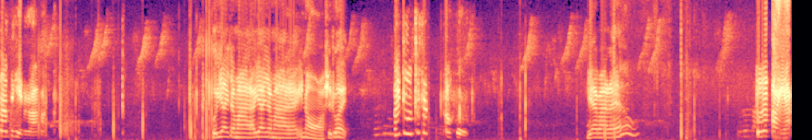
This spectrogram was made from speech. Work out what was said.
น่าไปเห็นรักอะเฮ้ยยายจะมาแล้วยายจะมาแล้วไอ้หนอช่วยด้วยเฮ้ยดูดูดูโอ้โหยายมาแล้วตัวจะตายอะ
